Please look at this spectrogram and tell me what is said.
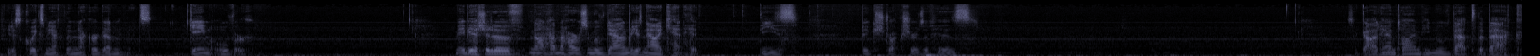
If he just quakes me after the Necrogeddon, it's game over. Maybe I should have not had my Harvester move down because now I can't hit these big structures of his. Is it God Hand time? He moved that to the back.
